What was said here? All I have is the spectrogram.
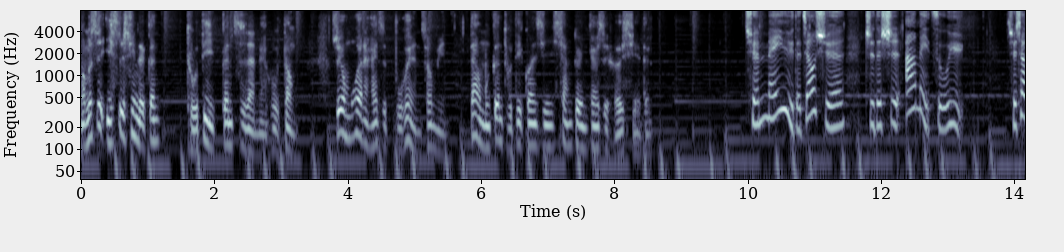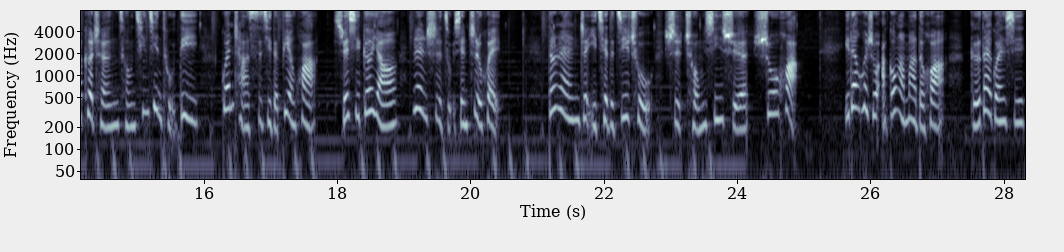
我们是一次性的跟土地、跟自然来互动，所以我们未来孩子不会很聪明。但我们跟土地关系相对应该是和谐的。全美语的教学指的是阿美族语。学校课程从亲近土地、观察四季的变化、学习歌谣、认识祖先智慧。当然，这一切的基础是重新学说话。一旦会说阿公阿嬷的话，隔代关系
